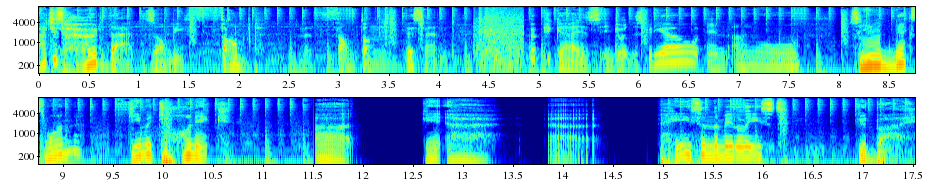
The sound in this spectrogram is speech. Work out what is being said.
I just heard that zombie thump. And it thumped on this end. Hope you guys enjoyed this video, and I will see you in the next one. Gamatonic. Uh, uh, uh, peace in the Middle East. Goodbye.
